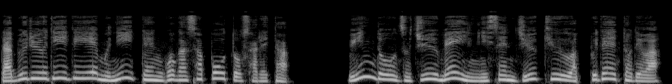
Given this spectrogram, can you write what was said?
WDDM2.5 がサポートされた。Windows 10 Main 2019アップデートでは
